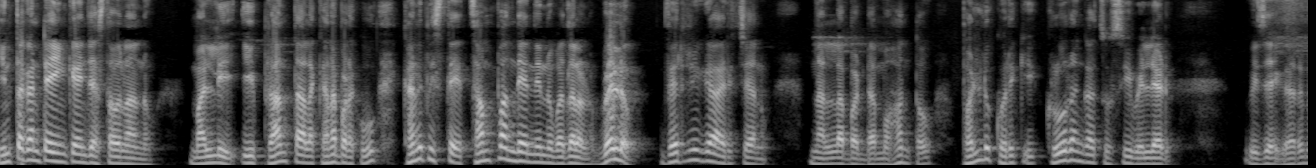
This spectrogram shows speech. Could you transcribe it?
ఇంతకంటే ఇంకేం చేస్తావు నన్ను? మళ్ళీ ఈ ప్రాంతాల కనబడకు కనిపిస్తే చంపందే నిన్ను వదలను. వెళ్ళు! వెర్రిగా అరిచాను. నల్లబడ్డ మొహంతో పళ్ళు కొరికి క్రూరంగా చూసి వెళ్ళాడు. విజయ్ గారు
